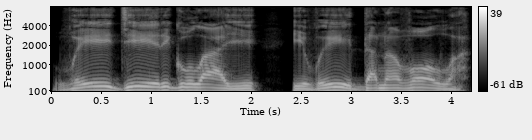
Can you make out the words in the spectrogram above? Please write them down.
«Вы Дирегулаи, и вы Данаволла.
